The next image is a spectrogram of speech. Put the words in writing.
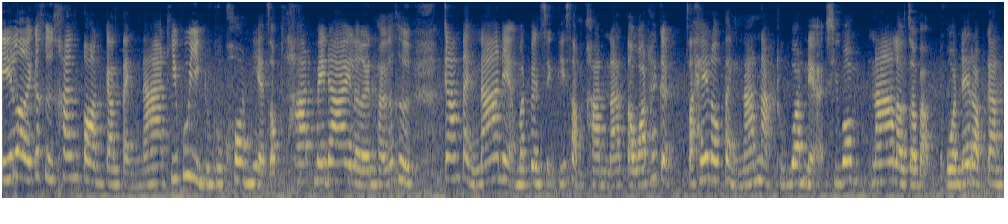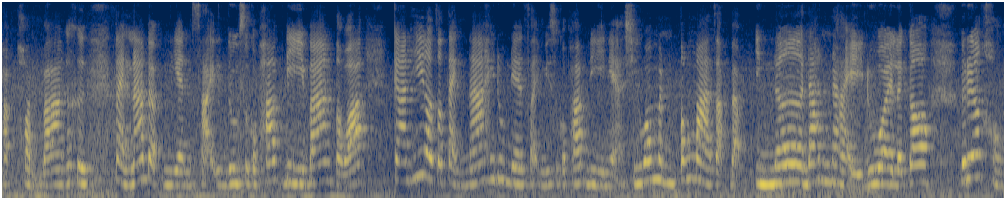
นี้เลยก็คือขั้นตอนการแต่งหน้าที่ผู้หญิงทุกๆ คนเนี่ยจะพลาดไม่ได้เลยนะคะก็คือการแต่งหน้าเนี่ยมันเป็นสิ่งที่สำคัญนะแต่ว่าถ้าเกิดจะให้เราแต่งหน้าหนักทุกวันเนี่ยชิว่าหน้าเราจะแบบควรได้รับการพักผ่อนบ้างก็คือ แต่งหน้าแบบเนียนใสดูสุขภาพดีบ้าง แต่ว่าการที่เราจะแต่งหน้าให้ดูเนียนใสมีสุขภาพดีเนี่ยชิว่ามันต้องมาจากแบบ inner ด้านในด้วย แล้วก็เรื่องของ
